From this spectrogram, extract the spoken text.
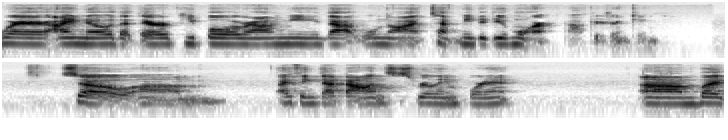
where i know that there are people around me that will not tempt me to do more after drinking. So um i think that balance is really important. Um, but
